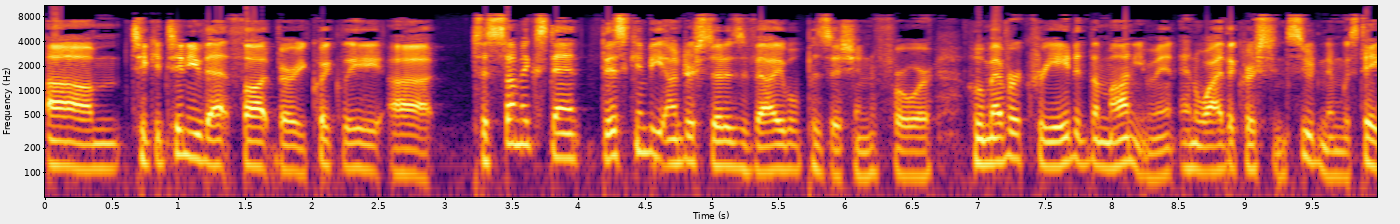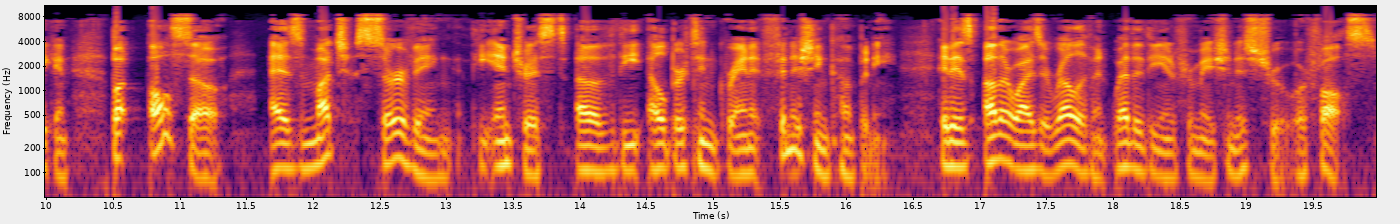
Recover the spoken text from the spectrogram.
um, to continue that thought very quickly, uh, to some extent, this can be understood as a valuable position for whomever created the monument and why the Christian pseudonym was taken, but also as much serving the interests of the Elberton Granite Finishing Company. It is otherwise irrelevant whether the information is true or false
